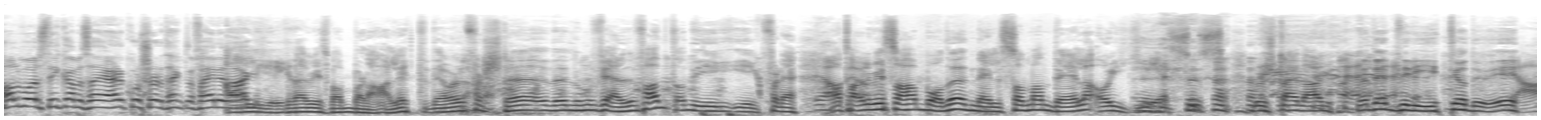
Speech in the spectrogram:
Halvor stikker av med seieren. Hvordan har du tenkt å feire i dag? Den ligger ikke der hvis man blar litt. Det var det første, det nummer fjerde du fant, og de gikk for det. Antageligvis så har både Nelson Mandela og Jesus bursdag i dag, men det driter jo du i. Ja,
